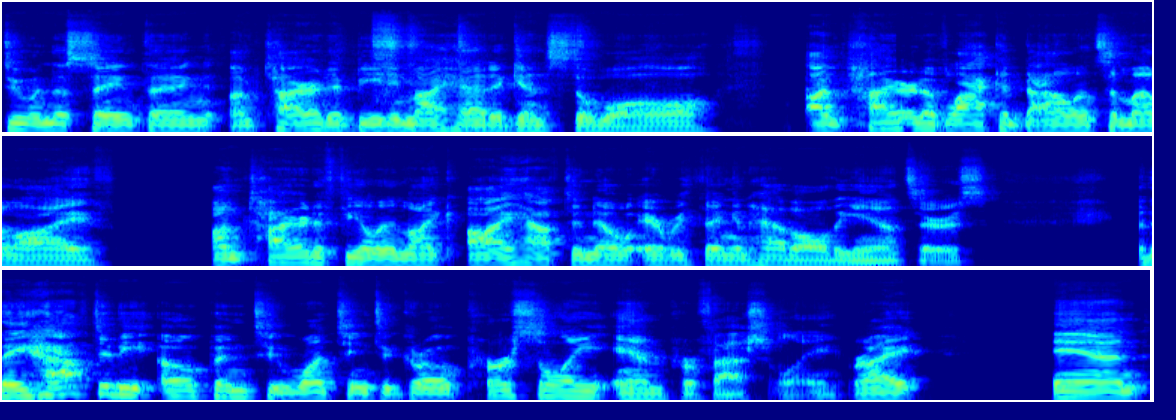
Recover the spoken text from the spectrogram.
doing the same thing. I'm tired of beating my head against the wall. I'm tired of lacking balance in my life. I'm tired of feeling like I have to know everything and have all the answers. They have to be open to wanting to grow personally and professionally, right? And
